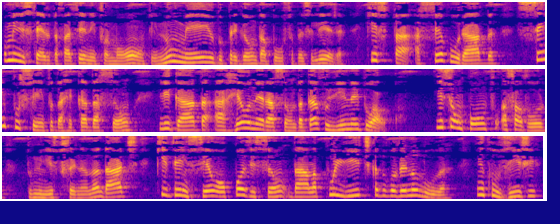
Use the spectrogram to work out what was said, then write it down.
o Ministério da Fazenda informou ontem, no meio do pregão da Bolsa Brasileira, que está assegurada 100% da arrecadação ligada à reoneração da gasolina e do álcool. Isso é um ponto a favor do ministro Fernando Haddad, que venceu a oposição da ala política do governo Lula, inclusive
